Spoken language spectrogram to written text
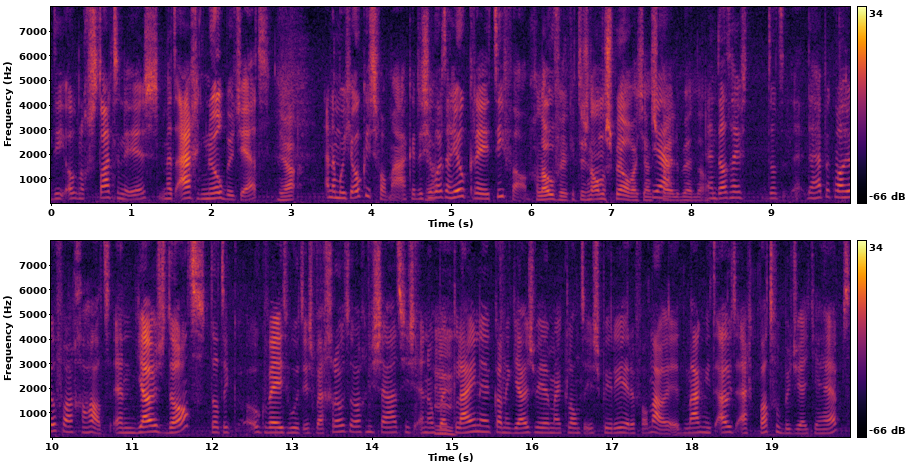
die ook nog startende is, met eigenlijk nul budget. Ja, En daar moet je ook iets van maken. Dus je wordt er heel creatief van. geloof ik. Het is een ander spel wat je aan het Ja. spelen bent dan. En dat heeft, dat, daar heb ik wel heel veel aan gehad. En juist dat, dat ik ook weet hoe het is bij grote organisaties en ook bij Mm. kleine, kan ik juist weer mijn klanten inspireren. Van nou, het maakt niet uit eigenlijk wat voor budget je hebt.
